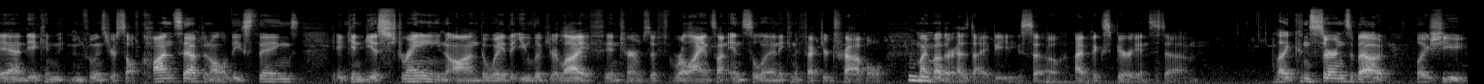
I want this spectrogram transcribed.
and it can influence your self concept and all of these things. It can be a strain on the way that you live your life in terms of reliance on insulin. It can affect your travel. My mother has diabetes, so I've experienced um, like concerns about like she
